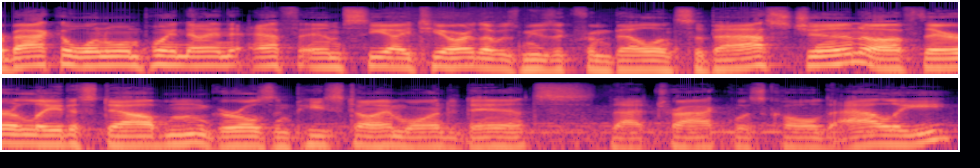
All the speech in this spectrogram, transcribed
Are back at 101.9 FM CITR. That was music from Belle and Sebastian off their latest album, Girls in Peacetime Want to Dance. That track was called Allie.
